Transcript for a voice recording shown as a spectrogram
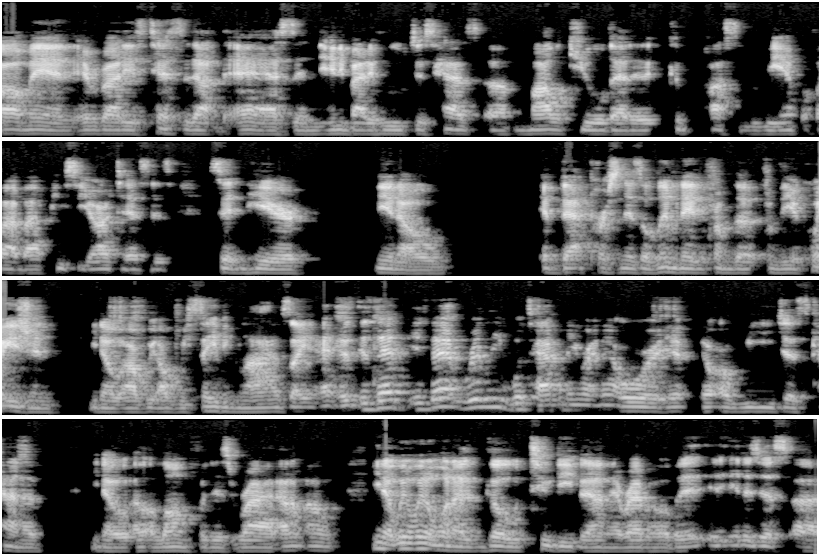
oh man, everybody is tested out the ass and anybody who just has a molecule that it could possibly be amplified by PCR test is sitting here, you know, if that person is eliminated from the, from the equation, you know, are we are we saving lives? Like, is that is that really what's happening right now, or if, are we just kind of you know along for this ride? I don't, don't you know, we don't, we don't want to go too deep down that rabbit hole, but it, it is just a,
